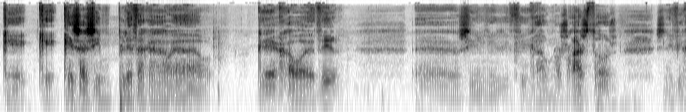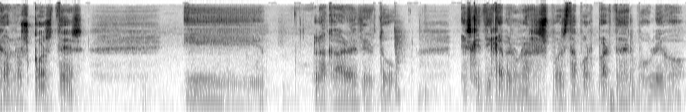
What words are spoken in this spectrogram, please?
que, que- que esa simpleza que acabo, que acabo de decir. Eh, significa unos gastos, significa unos costes y lo acabas de decir tú, es que tiene que haber una respuesta por parte del público.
